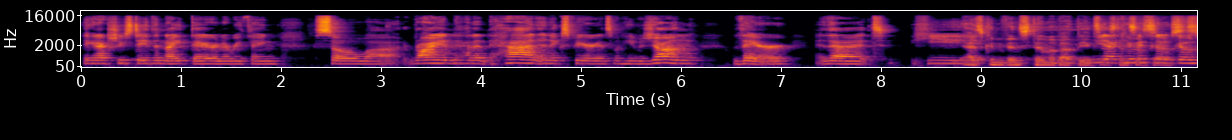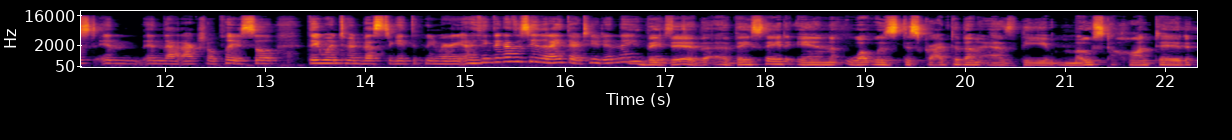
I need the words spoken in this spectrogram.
they can actually stay the night there and everything. So uh, Ryan hadn't had an experience when he was young there that he Has convinced him about the yeah existence convinced of of ghost in in that actual place. So they went to investigate the Queen Mary, and I think they got to stay the night there too, didn't they? They did. Uh, they stayed in what was described to them as the most haunted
